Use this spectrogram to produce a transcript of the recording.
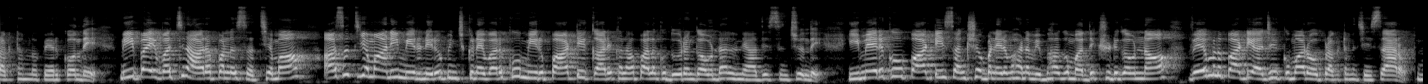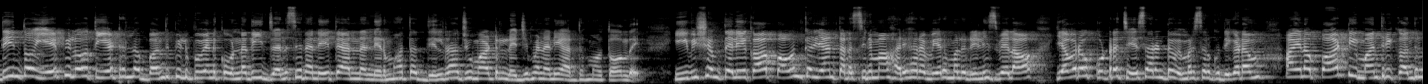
ప్రకటనలో పేర్కొంది. మీపై వచ్చిన ఆరోపణలు సత్యమా అసత్యమా అని మీరు నిరూపించుకునే వరకు మీరు పార్టీ కార్యకలాపాలకు దూరంగా ఉండాలని ఆదేశించింది. ఈ మేరకు పార్టీ సంక్షోభ నిర్వహణ విభాగం అధ్యక్షుడిగా ఉన్న వేములపాటి అజయ్ కుమార్ ఓ ప్రకటన చేశారు. దీంతో ఏపీలో థియేటర్ల బంద్ పిలుపు వెనుక ఉన్నది జనసేన నేత అన్న నిర్మాత దిల్ రాజు మాటలు నిజమేనని అర్థమవుతోంది. ఈ విషయం తెలియక పవన్ కళ్యాణ్ తన సినిమా హరిహర వీరమలు రిలీజ్ వేళ ఎవరో కుట్ర చేశారంటూ విమర్శలకు దిగడం ఆయన పార్టీ మంత్రి కందుల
